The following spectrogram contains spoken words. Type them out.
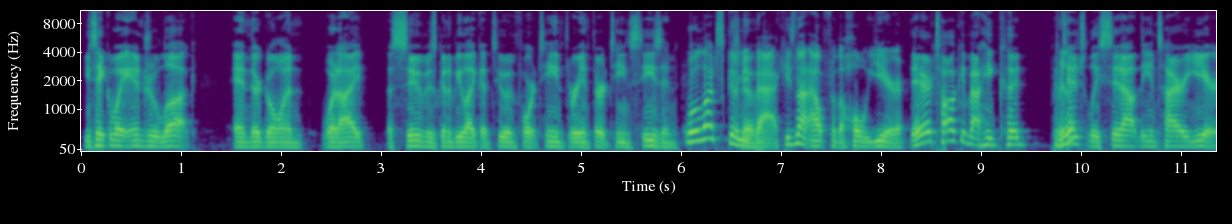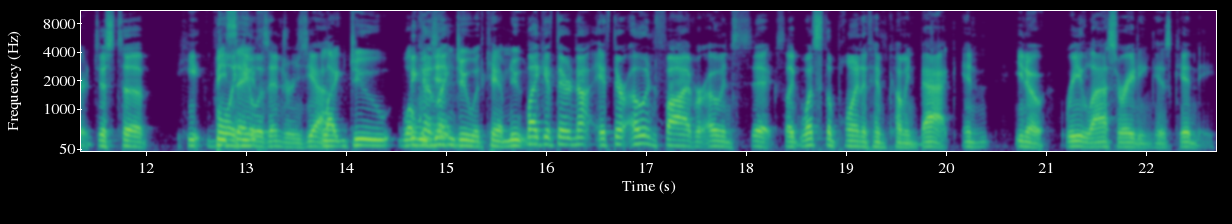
You take away Andrew Luck and they're going what I assume is going to be like a two and 14, 3 and thirteen season. Well, Luck's going to So- be back. He's not out for the whole year. They're talking about he could Really? potentially sit out the entire year just to he, Be fully heal safe. his injuries. Yeah, Like, do what Because, we didn't like- do with Cam Newton. like if they're not if they're 0 and 5 or 0 and 6 like what's the point of him coming back and you know relacerating his kidney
